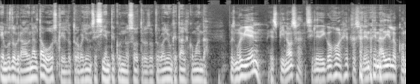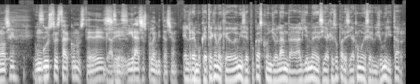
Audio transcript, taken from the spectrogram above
hemos logrado en altavoz que el doctor Bayón se siente con nosotros. Doctor Bayón, ¿qué tal? ¿Cómo anda? Pues muy bien, Espinosa. Si le digo Jorge, posiblemente nadie lo conoce. Un gusto estar con ustedes gracias. Eh, y gracias por la invitación. El remoquete que me quedó de mis épocas con Yolanda, alguien me decía que eso parecía como de servicio militar.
